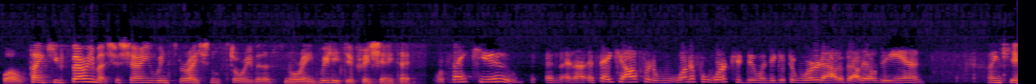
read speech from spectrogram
Well, thank you very much for sharing your inspirational story with us, Noreen. Really do appreciate it. Well, thank you, and and I thank you all for the wonderful work you're doing to get the word out about LDN. Thank you.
